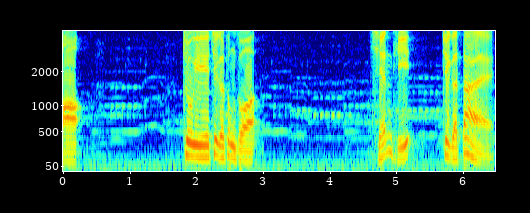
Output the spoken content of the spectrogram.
好，注意这个动作，前提这个带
